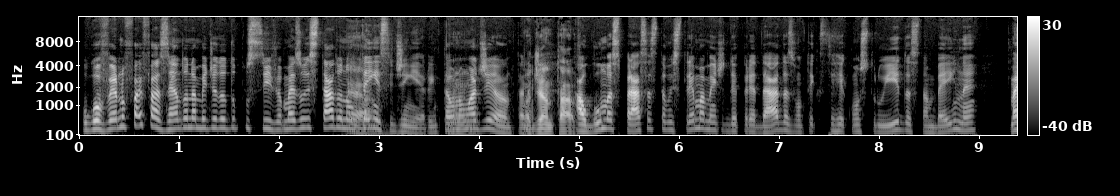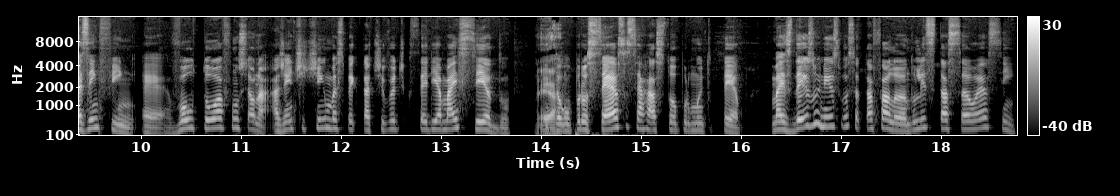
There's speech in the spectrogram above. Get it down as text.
O governo foi fazendo na medida do possível, mas o Estado não É. tem esse dinheiro, então não, Não, adianta. Não né? adiantava. Algumas praças estão extremamente depredadas, vão ter que ser reconstruídas também, né? Mas enfim, é, voltou a funcionar. A gente tinha uma expectativa de que seria mais cedo. É. Então o processo se arrastou por muito tempo. Mas desde o início você está falando, licitação é assim.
